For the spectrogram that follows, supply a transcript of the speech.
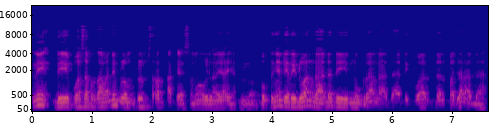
Ini di puasa pertama ini belum belum serentak ya semua wilayah ya. belum Buktinya di Ridwan nggak ada, di Nugra nggak ada, di gua dan Fajar ada.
